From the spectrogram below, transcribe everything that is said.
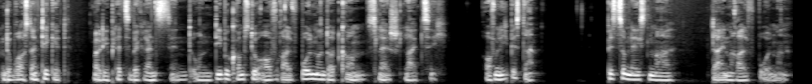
Und du brauchst ein Ticket, weil die Plätze begrenzt sind und die bekommst du auf ralfbohlmann.com slash Leipzig. Hoffentlich bis dann. Bis zum nächsten Mal, dein Ralf Bohlmann.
